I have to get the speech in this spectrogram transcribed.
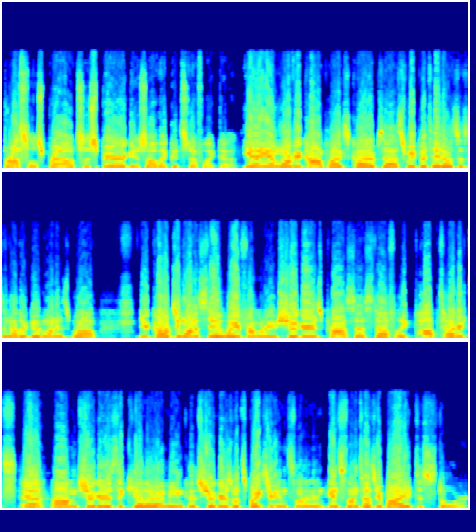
Brussels sprouts, asparagus, all that good stuff like that. Yeah, yeah, more of your complex carbs. Uh, sweet potatoes is another good one as well. Your carbs you want to stay away from are your sugars, processed stuff like Pop Tarts. Yeah. Um, sugar is the killer. I mean, because sugar is what spikes your insulin, and insulin tells your body to store.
